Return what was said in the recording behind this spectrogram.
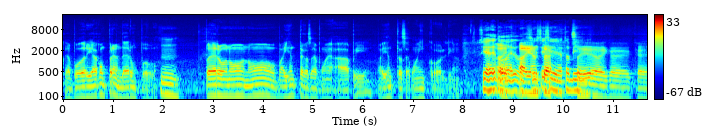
que podría comprender un poco. Mm. Pero no, no, hay gente que se pone happy, hay gente que se pone incordia. Sí, es de todo, de todo. sí, sí, sí, esto es bien. Sí, hay que, que...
